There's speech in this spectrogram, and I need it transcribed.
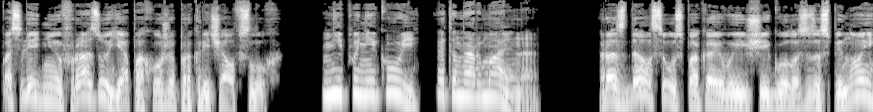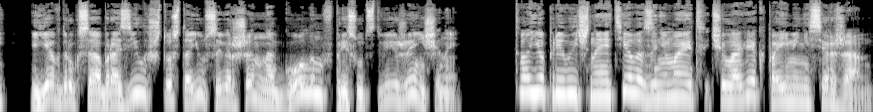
Последнюю фразу я, похоже, прокричал вслух. «Не паникуй, это нормально». Раздался успокаивающий голос за спиной, и я вдруг сообразил, что стою совершенно голым в присутствии женщины. Твое привычное тело занимает человек по имени Сержант.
